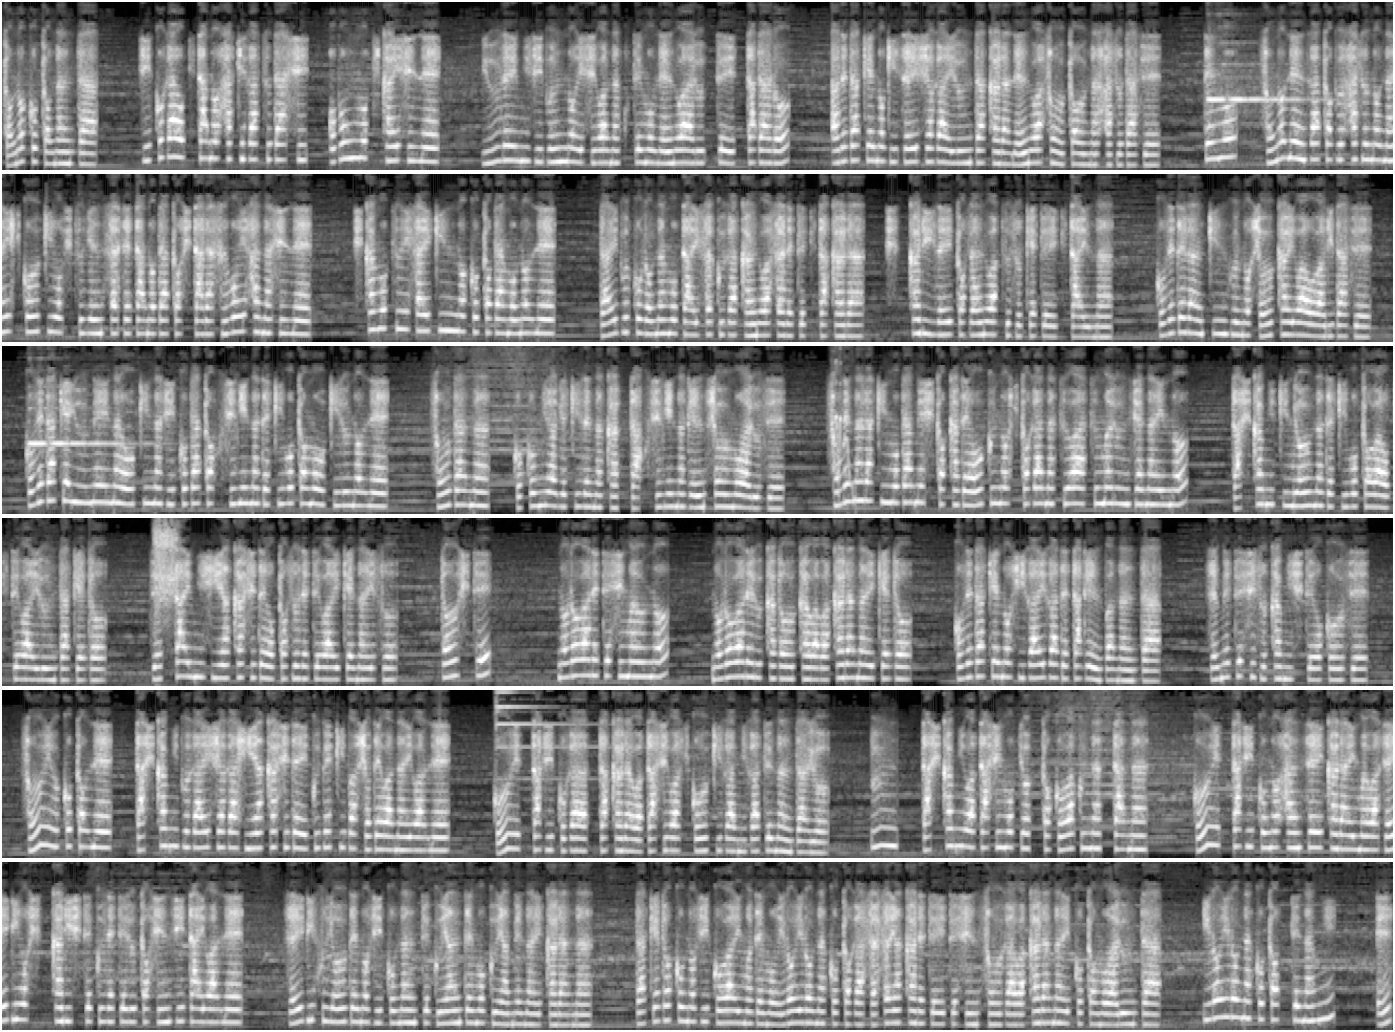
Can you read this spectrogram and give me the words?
とのことなんだ。事故が起きたの8月だし、お盆も近いしね。幽霊に自分の意思はなくても念はあるって言っただろあれだけの犠牲者がいるんだから念は相当なはずだぜ。でも、その念が飛ぶはずのない飛行機を出現させたのだとしたらすごい話ね。しかもつい最近のことだものね。だいぶコロナも対策が緩和されてきたから、しっかり慰霊登山は続けていきたいな。これでランキングの紹介は終わりだぜ。これだけ有名な大きな事故だと不思議な出来事も起きるのね。そうだな、ここに挙げきれなかった不思議な現象もあるぜ。それなら肝試しとかで多くの人が夏は集まるんじゃないの？確かに奇妙な出来事は起きてはいるんだけど、絶対に冷やかしで訪れてはいけないぞ。どうして？呪われてしまうの？呪われるかどうかはわからないけど、これだけの被害が出た現場なんだ。せめて静かにしておこうぜ。そういうことね。確かに部外者が冷やかしで行くべき場所ではないわね。こういった事故があったから私は飛行機が苦手なんだよ。うーん、確かに私もちょっと怖くなったな。こういった事故の反省から今は整備をしっかりしてくれてると信じたいわね。整備不良での事故なんて悔やんでも悔やめないからな。だけどこの事故は今でも色々なことが囁かれていて真相がわからないこともあるんだ。色々なことって何？え？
